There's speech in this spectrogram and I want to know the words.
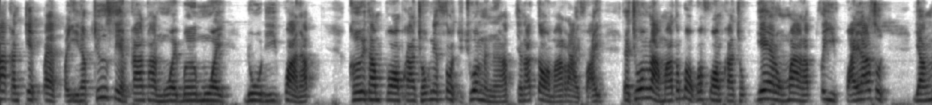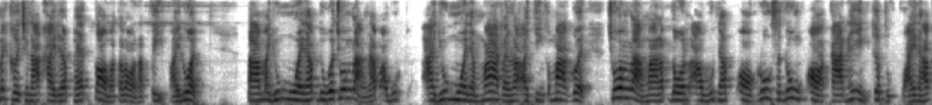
มากกัน7-8ปีนะครับ ชื่อเสียงการผ่านมวยเบอร์มวยดูดีกว่านะครับ เคยทำฟอร์มการชกเนี่ยสดอยู่ช่วงหนึ่งนะครับชนะต่อมาหลายไฟ แต่ช่วงหลังมาต้องบอกว่าฟอร์มการชกแย่ลงมากนะครับสี่ไฟล่าสุด ยังไม่เคยชนะใครนะครับแพ้ต่อมาตลอดนะครับสี่ไฟต์รวด ตามอายุมวยนะครับดูว่าช่วงหลังนะครับอาวุธอายุมวยเนี่ยมากแล้วนะเอาจริงก็มากด้วย ช่วงหลังมาครับโดนอาวุธนะครับออกลูกสะดุ้งออกอาการให้เห็นเกือบทุกไฟนะครับ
